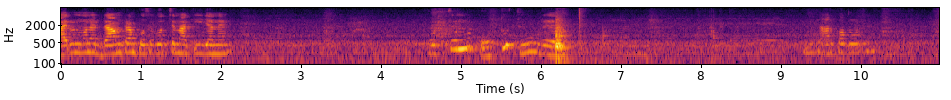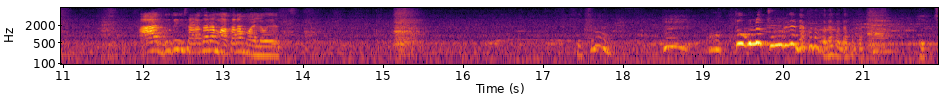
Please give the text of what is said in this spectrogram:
আয়রন মানে ড্রাম ট্রাম পোষে করছে না, কি জানে? প্রচণ্ড কত চুল রে। আর কত বছর আর দুদিন ছাড়া ছাড়া মাথাটা ময়লা হয়ে যাচ্ছে। কতগুলো চুল দেখো দেখো দেখো দেখো দেখো। দেখছ?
